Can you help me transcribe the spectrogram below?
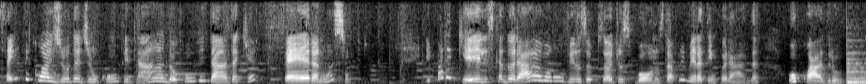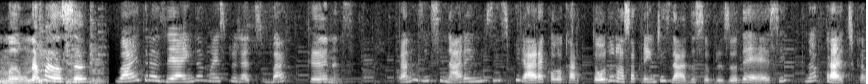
sempre com a ajuda de um convidado ou convidada que é fera no assunto. E para aqueles que adoravam ouvir os episódios bônus da primeira temporada, o quadro Mão na Massa vai trazer ainda mais projetos bacanas para nos ensinar e nos inspirar a colocar todo o nosso aprendizado sobre os ODS na prática.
